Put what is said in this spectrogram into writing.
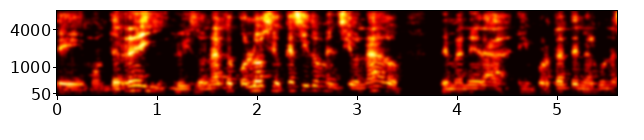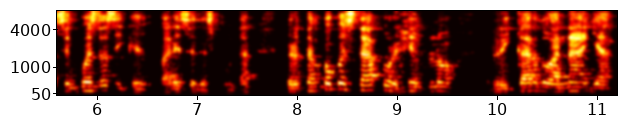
de Monterrey, Luis Donaldo Colosio, que ha sido mencionado de manera importante en algunas encuestas y que parece despuntar. Pero tampoco está, por ejemplo, Ricardo Anaya,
